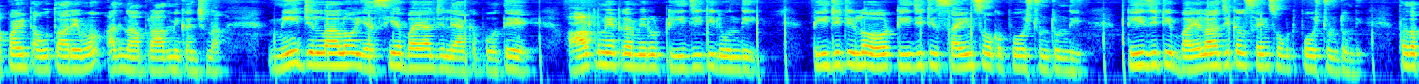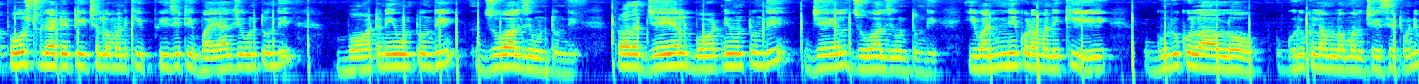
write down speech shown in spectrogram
అపాయింట్ అవుతారేమో అది నా ప్రాథమిక అంచనా. మీ జిల్లాలో ఎస్ఏ బయాలజీ లేకపోతే ఆల్టర్నేట్గా మీరు టీజీటీలు ఉంది. టీజీటీలో టీజీటీ సైన్స్ ఒక పోస్ట్ ఉంటుంది. టీజీటీ బయలాజికల్ సైన్స్ ఒకటి పోస్ట్ ఉంటుంది. తర్వాత పోస్ట్ గ్రాడ్యుయేట్ టీచర్లో మనకి పీజీటీ బయాలజీ ఉంటుంది బాటనీ ఉంటుంది జువాలజీ ఉంటుంది. తర్వాత జేఎల్ బాటనీ ఉంటుంది జేఎల్ జువాలజీ ఉంటుంది. ఇవన్నీ కూడా మనకి గురుకులాల్లో గురుకులంలో మనం చేసేటువంటి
